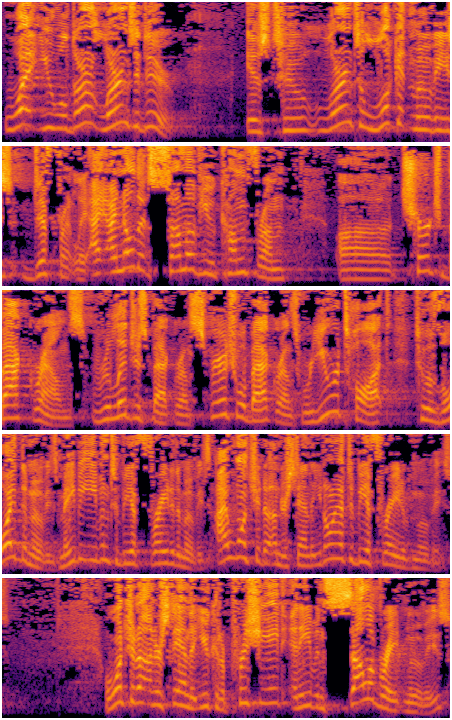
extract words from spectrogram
what you will learn, to do is to learn to look at movies differently. I, I know that some of you come from uh, church backgrounds, religious backgrounds, spiritual backgrounds, where you were taught to avoid the movies, maybe even to be afraid of the movies. I want you to understand that you don't have to be afraid of movies. I want you to understand that you can appreciate and even celebrate movies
